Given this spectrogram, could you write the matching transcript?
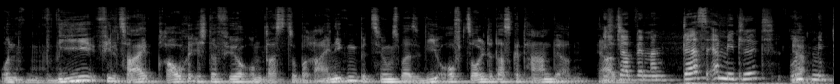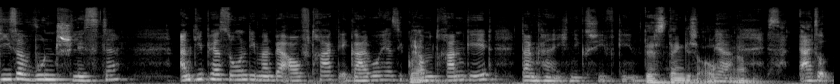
und wie viel Zeit brauche ich dafür, um das zu bereinigen, beziehungsweise wie oft sollte das getan werden. Ja, ich also- glaube, wenn man das ermittelt und Ja. mit dieser Wunschliste an die Person, die man beauftragt, egal woher sie Ja. kommt, rangeht, dann kann eigentlich nichts schiefgehen. Das denke ich auch. Ja. Ja. Also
